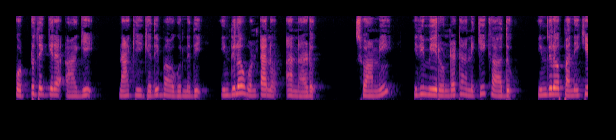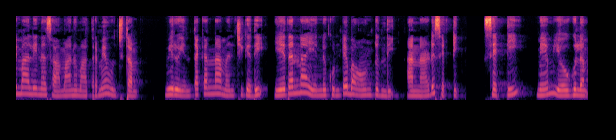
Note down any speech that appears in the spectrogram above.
కొట్టు దగ్గర ఆగి నాకీ గది బాగున్నది ఇందులో ఉంటాను అన్నాడు. స్వామి ఇది మీరుండటానికి కాదు ఇందులో పనికి మాలిన సామాను మాత్రమే ఉంచుతాం. మీరు ఇంతకన్నా మంచి గది ఏదన్నా ఎన్నుకుంటే బావుంటుంది అన్నాడు శెట్టి. శెట్టి మేం యోగులం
